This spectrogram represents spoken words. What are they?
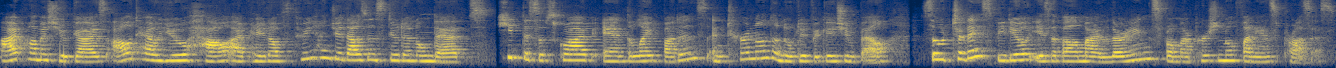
I promise you guys, I'll tell you how I paid off 300,000 student loan debt. Hit the subscribe and the like buttons and turn on the notification bell. So today's video is about my learnings from my personal finance process.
